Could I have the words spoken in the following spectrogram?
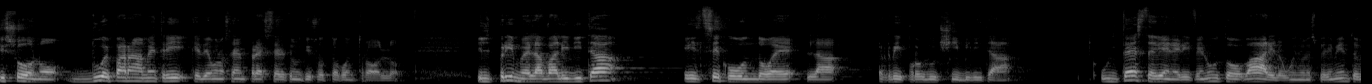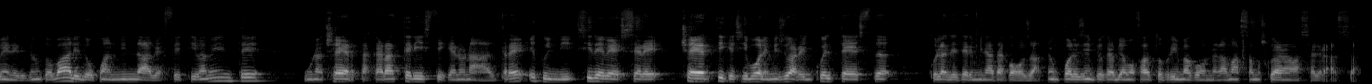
ci sono due parametri che devono sempre essere tenuti sotto controllo. Il primo è la validità e il secondo è la riproducibilità. Un test viene ritenuto valido, quindi un esperimento viene ritenuto valido quando indaga effettivamente una certa caratteristica e non altre e quindi si deve essere certi che si vuole misurare in quel test quella determinata cosa. È un po' l'esempio che abbiamo fatto prima con la massa muscolare e la massa grassa.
